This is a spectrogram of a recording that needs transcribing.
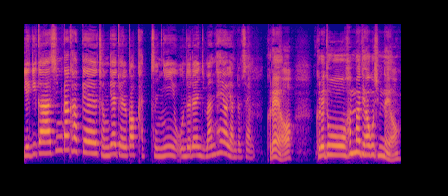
얘기가 심각하게 전개될 것 같으니 오늘은 이만해요, 연돈샘. 그래요. 그래도 한마디 하고 싶네요.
